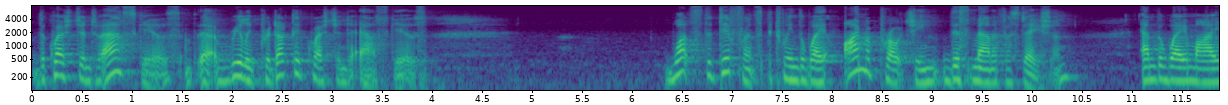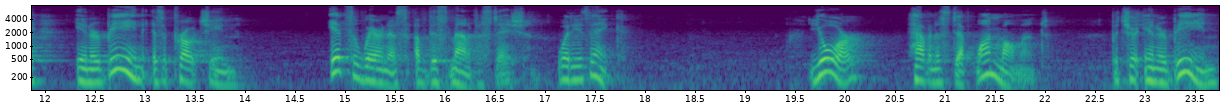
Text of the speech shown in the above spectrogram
The question to ask is a really productive question to ask is what's the difference between the way I'm approaching this manifestation and the way my inner being is approaching its awareness of this manifestation. What do you think? You're having a step one moment but your inner being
